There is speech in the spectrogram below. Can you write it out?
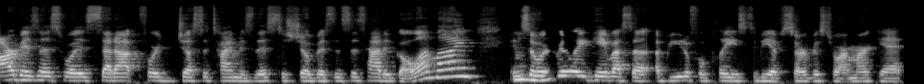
our business was set up for just a time as this to show businesses how to go online. And mm-hmm. so it really gave us a, a, beautiful place to be of service to our market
